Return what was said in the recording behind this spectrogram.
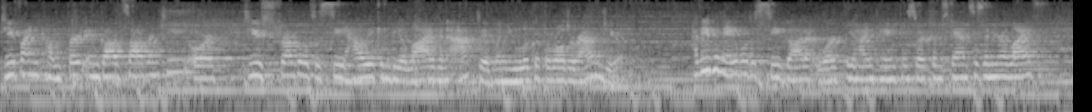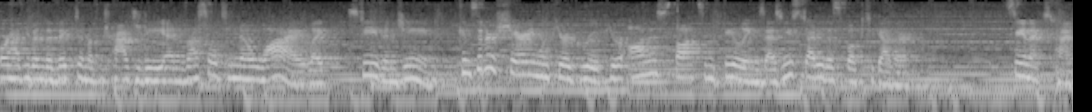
Do you find comfort in God's sovereignty, or do you struggle to see how He can be alive and active when you look at the world around you? Have you been able to see God at work behind painful circumstances in your life? Or have you been the victim of tragedy and wrestled to know why, like Steve and Jean? Consider sharing with your group your honest thoughts and feelings as you study this book together. See you next time.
